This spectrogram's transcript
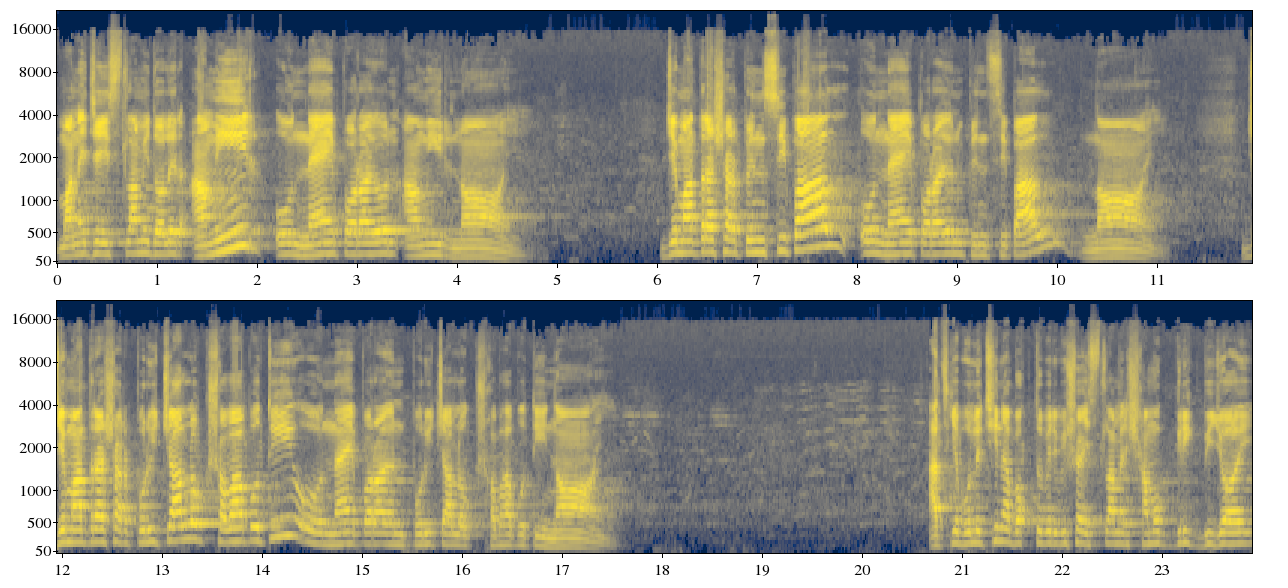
মানে যে ইসলামী দলের আমির ও ন্যায়পরায়ণ আমির নয়। যে মাদ্রাসার প্রিন্সিপাল ও ন্যায়পরায়ণ প্রিন্সিপাল নয়। যে মাদ্রাসার পরিচালক সভাপতি ও ন্যায়পরায়ণ পরিচালক সভাপতি নয়। আজকে বলেছি না বক্তব্যের বিষয় ইসলামের সামগ্রিক বিজয়।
